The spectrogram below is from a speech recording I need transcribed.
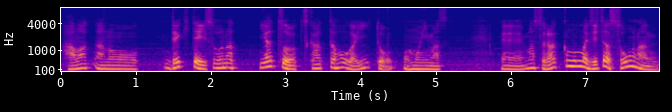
はまあのできていそうなやつを使った方がいいと思います。えー、まあ、スラックもまあ実はそうなん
